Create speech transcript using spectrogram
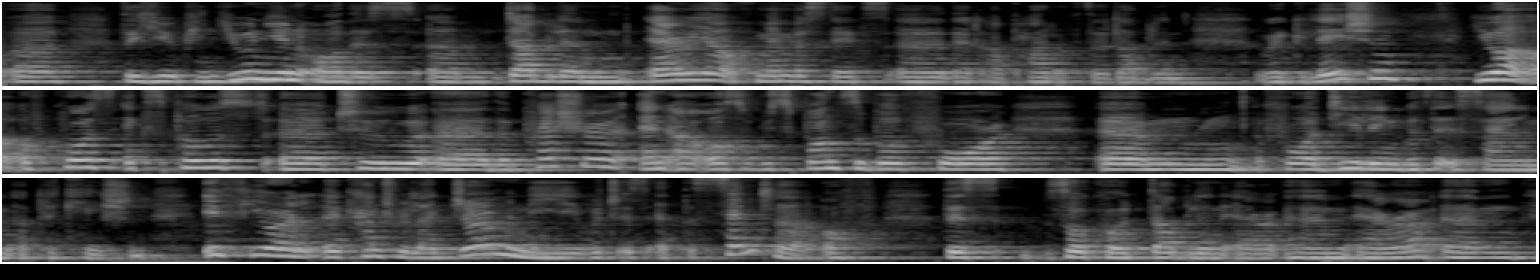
uh, the European Union or this um, Dublin area of member states uh, that are part of the Dublin regulation, you are of course exposed uh, to uh, the pressure and are also responsible for um, for dealing with the asylum application. If you're a country like Germany, which is at the center of this so-called Dublin era, um, era um,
